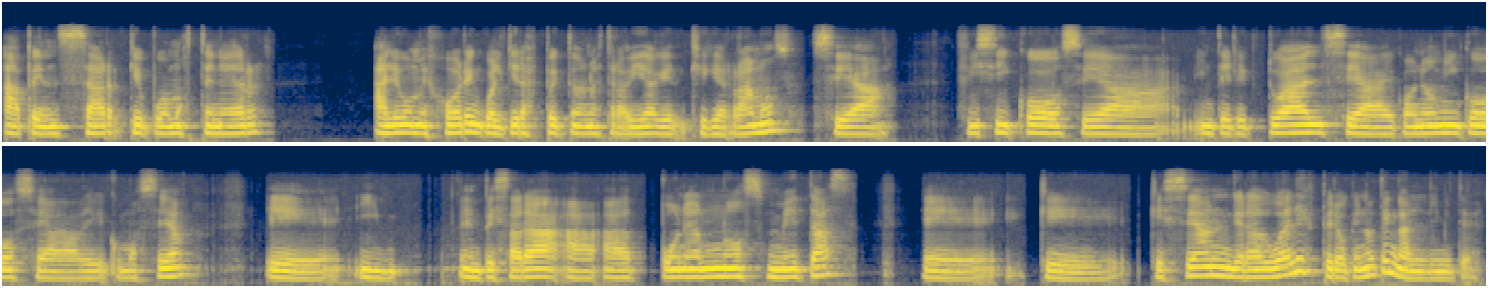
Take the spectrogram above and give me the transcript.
a pensar que podemos tener algo mejor en cualquier aspecto de nuestra vida que, querramos, sea físico, sea intelectual, sea económico, sea de como sea, eh, y empezar a, ponernos metas eh, que, que sean graduales pero que no tengan límite.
